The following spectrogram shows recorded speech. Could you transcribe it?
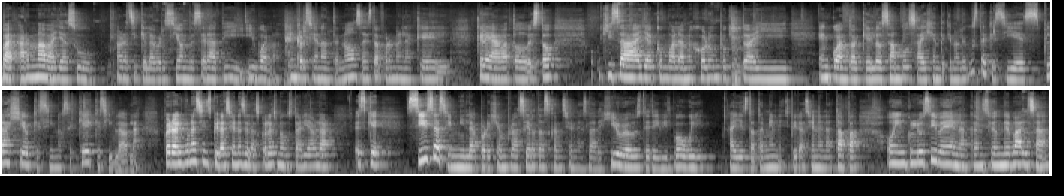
armaba ya su, ahora sí que la versión de Cerati y, bueno, impresionante, ¿no? O sea, esta forma en la que él creaba todo esto, quizá haya como a lo mejor un poquito ahí en cuanto a que los samples hay gente que no le gusta, que si es plagio, que si no sé qué, que si bla bla. Pero algunas inspiraciones de las cuales me gustaría hablar es que sí se asimila, por ejemplo, a ciertas canciones, la de Heroes de David Bowie, ahí está también la inspiración en la tapa, o inclusive en la canción de Balsa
